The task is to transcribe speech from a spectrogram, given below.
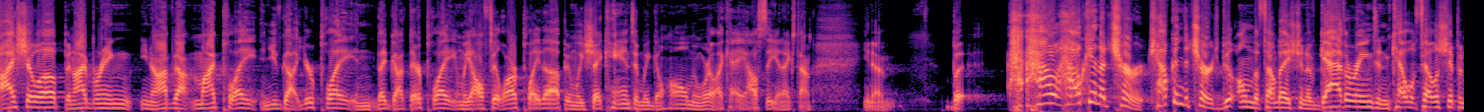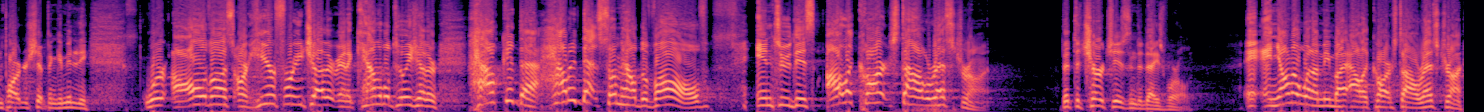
I show up and I bring, you know, I've got my plate and you've got your plate and they've got their plate and we all fill our plate up and we shake hands and we go home and we're like, hey, I'll see you next time. You know, but how, how can a church, how can the church built on the foundation of gatherings and fellowship and partnership and community, where all of us are here for each other and accountable to each other, how could that, how did that somehow devolve into this a la carte style restaurant that the church is in today's world? And, and, y'all know what I mean by a la carte style restaurant.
